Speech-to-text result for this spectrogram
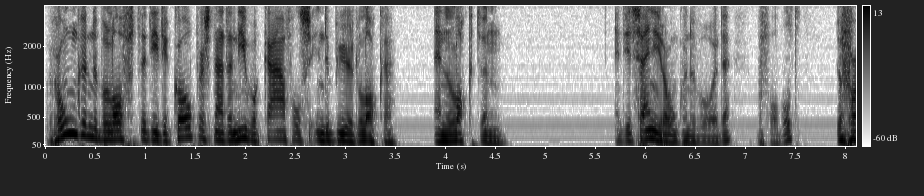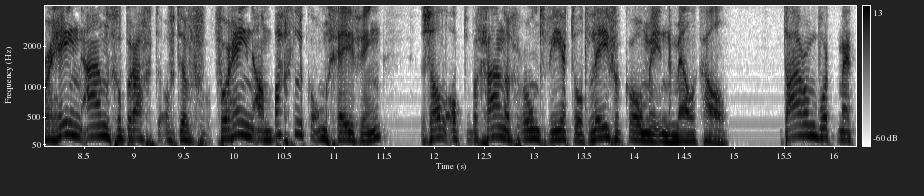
ronkende beloften die de kopers naar de nieuwe kavels in de buurt lokken en lokten. En dit zijn die ronkende woorden, bijvoorbeeld. De voorheen aangebrachte of de voorheen ambachtelijke omgeving zal op de begane grond weer tot leven komen in de melkhal. Daarom wordt met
